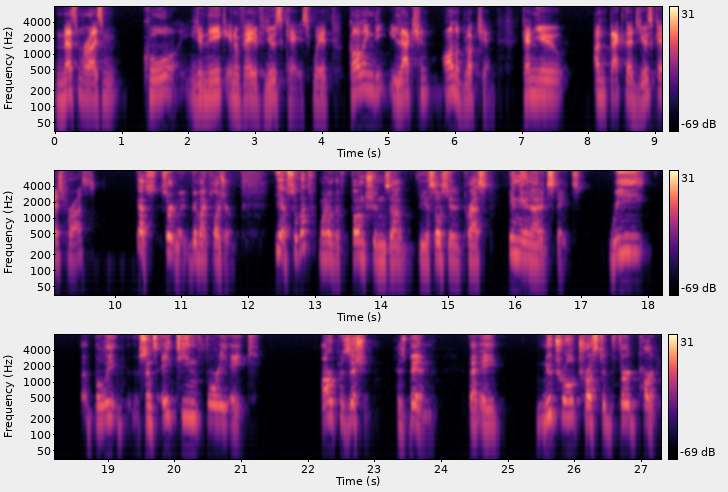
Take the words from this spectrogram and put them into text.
mesmerizing cool, unique, innovative use case with calling the election on a blockchain. Can you unpack that use case for us? Yes, certainly. It'd be my pleasure. Yeah, so that's one of the functions of the Associated Press in the United States. We uh, believe since 1848, our position has been that a neutral, trusted third party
